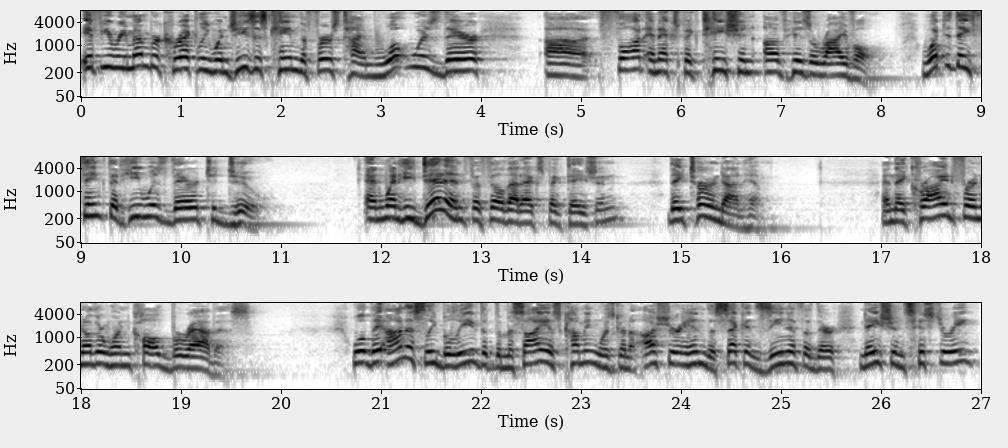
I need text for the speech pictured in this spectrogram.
If you remember correctly, when Jesus came the first time, what was their uh, thought and expectation of his arrival? What did they think that he was there to do? And when he didn't fulfill that expectation, they turned on him and they cried for another one called Barabbas. Well, they honestly believed that the Messiah's coming was going to usher in the second zenith of their nation's history,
